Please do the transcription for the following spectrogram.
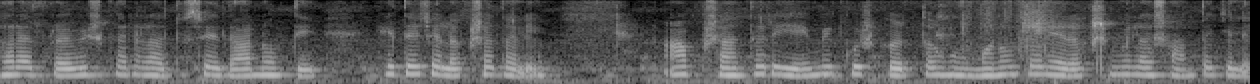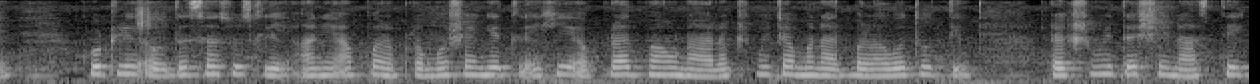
घरात प्रवेश करायला दुसरे दार नव्हते. हे त्याच्या लक्षात आले. आप शांत रहिये मी कुछ करता हूँ म्हणून त्याने लक्ष्मीला शांत केले. कुठली अवदसा सुचली आणि आपण प्रमोशन घेतले ही अपराध भावना लक्ष्मीच्या मनात बळावत होती. लक्ष्मी तशी नास्तिक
